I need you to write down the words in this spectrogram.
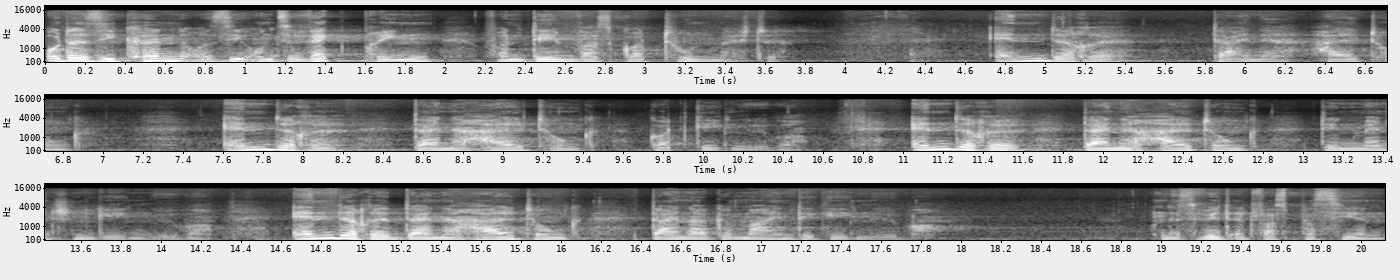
oder sie können sie uns wegbringen von dem, was Gott tun möchte. Ändere deine Haltung. Ändere deine Haltung Gott gegenüber. Ändere deine Haltung den Menschen gegenüber. Ändere deine Haltung deiner Gemeinde gegenüber. Und es wird etwas passieren.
